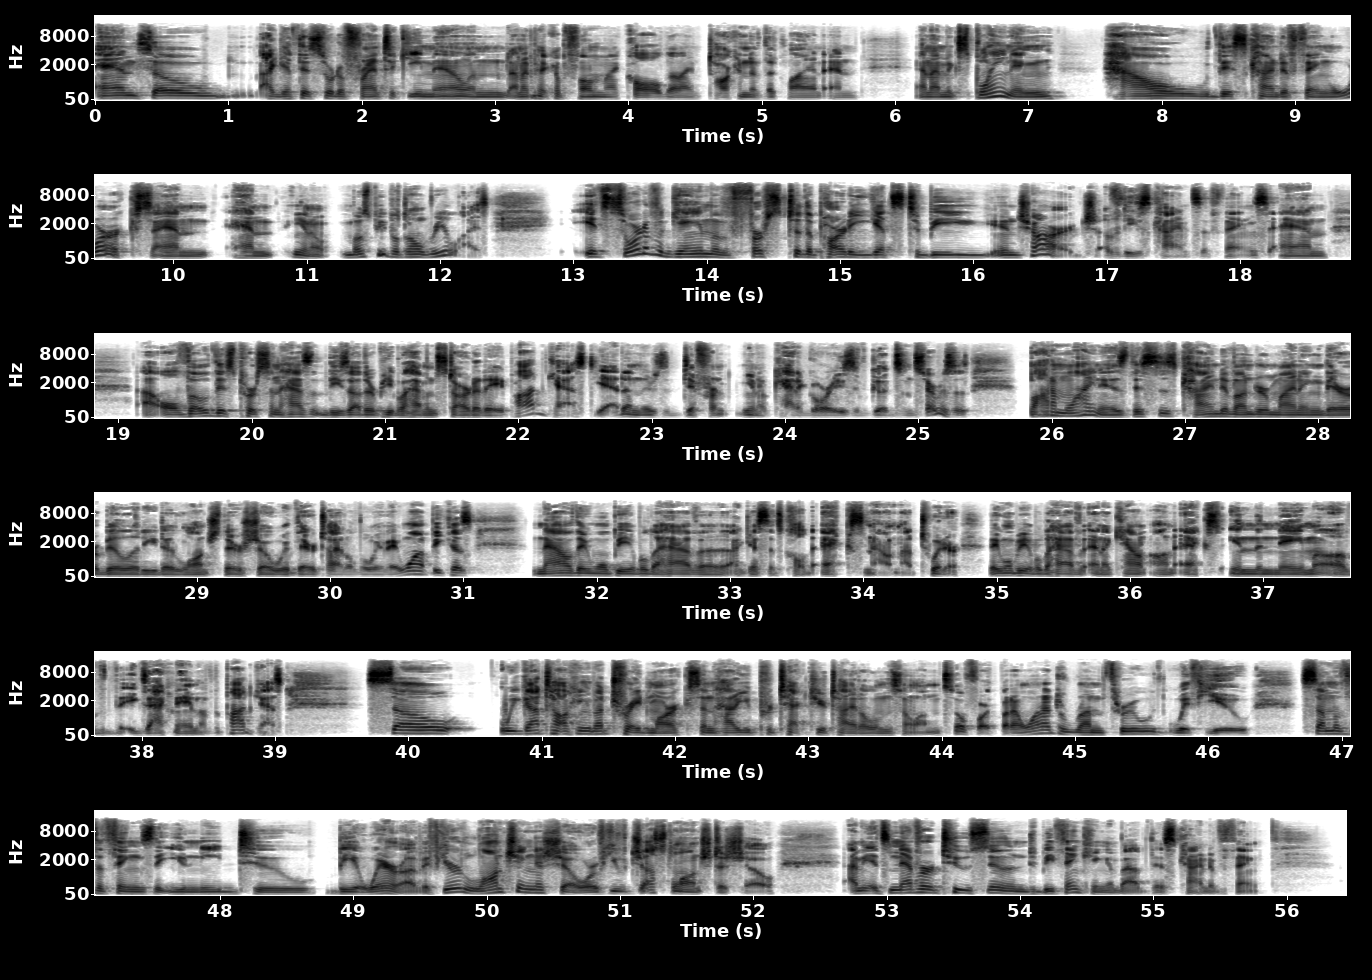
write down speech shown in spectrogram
And so I get this sort of frantic email, and, and I pick up the phone and I called, and I'm talking to the client, and and I'm explaining how this kind of thing works, and and you know most people don't realize it's sort of a game of first to the party gets to be in charge of these kinds of things, and uh, although this person hasn't, these other people haven't started a podcast yet, and there's different, you know, categories of goods and services. Bottom line is, this is kind of undermining their ability to launch their show with their title the way they want because now they won't be able to have a, I guess it's called X now, not Twitter. They won't be able to have an account on X in the name of the exact name of the podcast. So we got talking about trademarks and how you protect your title and so on and so forth. But I wanted to run through with you some of the things that you need to be aware of. If you're launching a show or if you've just launched a show, I mean, it's never too soon to be thinking about this kind of thing.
